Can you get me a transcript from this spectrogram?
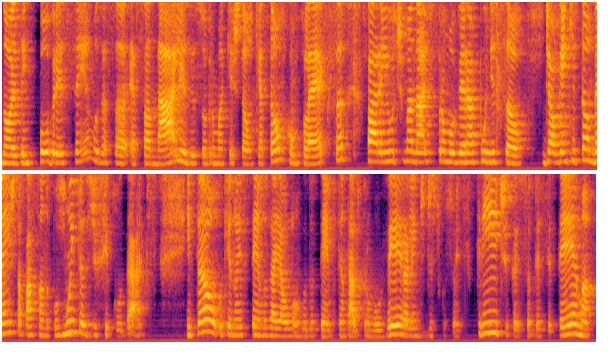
nós empobrecemos essa, essa análise sobre uma questão que é tão complexa, para, em última análise, promover a punição de alguém que também está passando por muitas dificuldades. Então, o que nós temos aí ao longo do tempo tentado promover, além de discussões críticas sobre esse tema,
